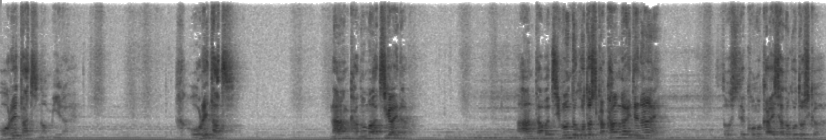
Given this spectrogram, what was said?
俺たちの未来。俺たち。なんかの間違いだろ。あんたは自分のことしか考えてない。そしてこの会社のことしか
